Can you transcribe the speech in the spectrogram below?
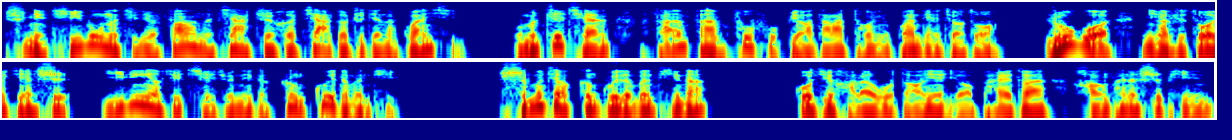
是你提供的解决方案的价值和价格之间的关系。我们之前反反复复表达了同一个观点，叫做。如果你要去做一件事，一定要去解决那个更贵的问题。什么叫更贵的问题呢？过去好莱坞导演要拍一段航拍的视频，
